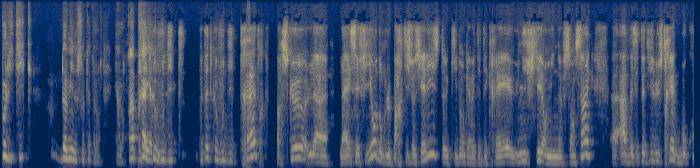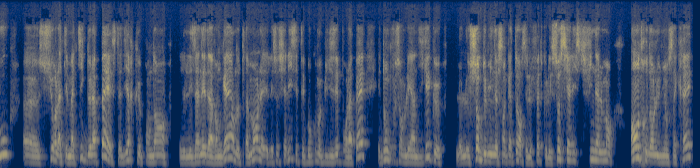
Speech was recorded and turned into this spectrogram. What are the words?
politique de 1914. alors après, que vous dites peut-être que vous dites traître parce que la, SFIO, donc le Parti socialiste, qui donc avait été créé, unifié en 1905, euh, s'était illustré beaucoup euh, sur la thématique de la paix. C'est-à-dire que pendant les années d'avant-guerre, notamment, les, socialistes étaient beaucoup mobilisés pour la paix. Et donc, vous semblez indiquer que le, le choc de 1914 et le fait que les socialistes, finalement, entrent dans l'Union sacrée,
